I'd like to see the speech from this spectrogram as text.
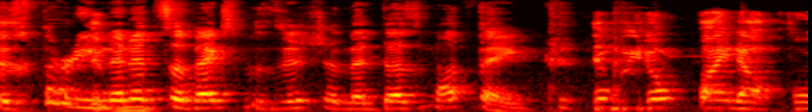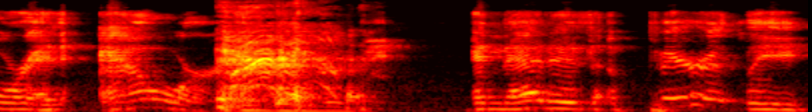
it's thirty that- minutes of exposition that does nothing. that we don't find out for an hour in the movie, and that is apparently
